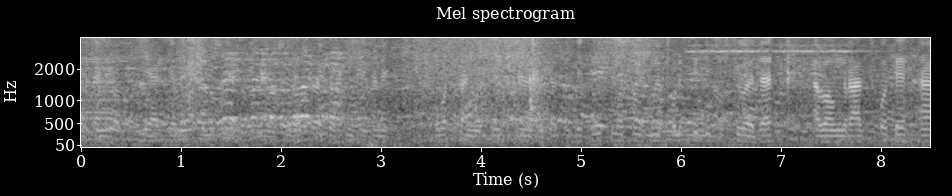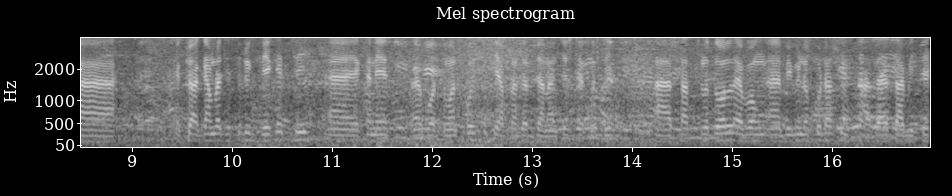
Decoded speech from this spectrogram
এখানে সিআরটি এবং পুলিশের সদস্যরা তারা কিন্তু এখানে অবস্থান নিচ্ছে আহ, যে পরিস্থিতি সৃষ্টি হয়ে যায় এবং রাজপথে একটু আগে আমরা যেটুকু দেখেছি এখানে বর্তমান পরিস্থিতি আপনাদের জানার চেষ্টা করছি। ছাত্রদল এবং বিভিন্ন কোটা সংস্থা আদায়ের দাবিতে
